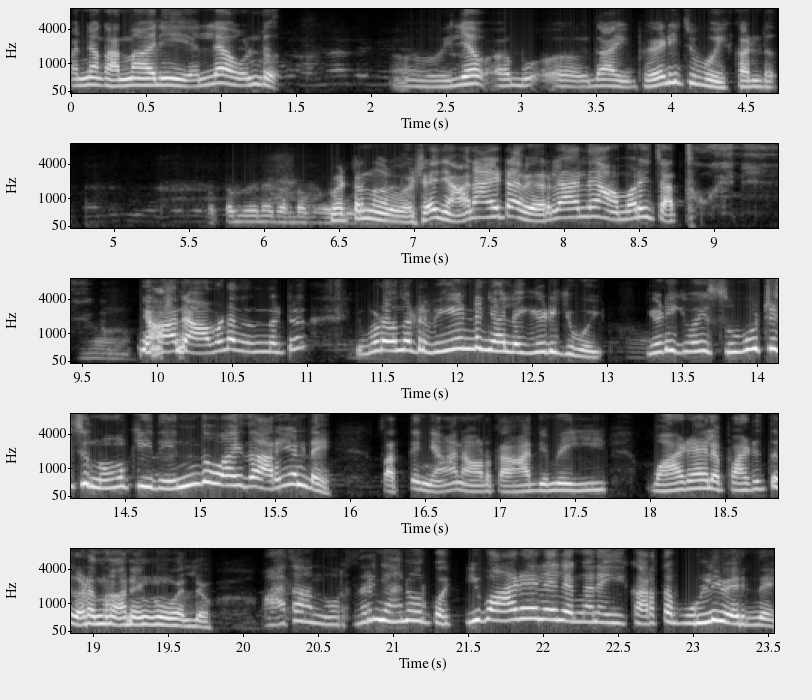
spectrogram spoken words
കന്ന കന്നാലി എല്ലാം ഉണ്ട്. വലിയ ഇതായി പേടിച്ചു പോയി കണ്ട്. പെട്ടെന്ന് പക്ഷെ ഞാനായിട്ടാ വേറെ അമറി ചത്തു ഞാൻ അവിടെ നിന്നിട്ട് ഇവിടെ വന്നിട്ട് വീണ്ടും ഞാൻ ഈടിക്ക് പോയി. ഈടിക്ക് പോയി സൂക്ഷിച്ച് നോക്കി ഇത് എന്തുവാ ഇത് അറിയണ്ടേ? സത്യം ഞാൻ അവിടുത്തെ ആദ്യമേ ഈ വാഴയില പഴുത്ത് കിടന്ന് അനങ്ങുമല്ലോ അതാന്ന് ഓർത്തത് ഞാൻ ഓർക്കും ഈ വാഴയിലയിൽ എങ്ങനെ ഈ കറുത്ത പുള്ളി വരുന്നേ?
